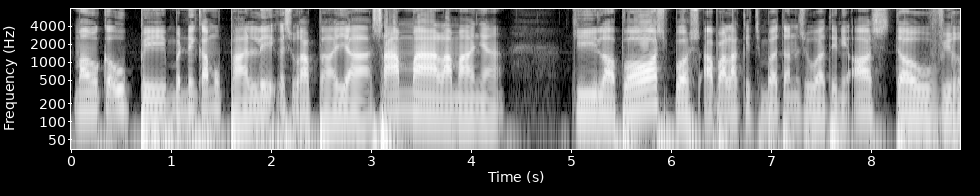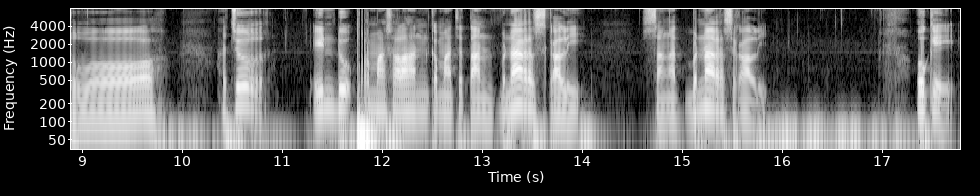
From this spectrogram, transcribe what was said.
mau ke UB mending kamu balik ke Surabaya sama lamanya. Gila bos, bos, apalagi jembatan Suhat ini. Astagfirullah Hancur Induk permasalahan kemacetan. Benar sekali. Sangat benar sekali Oke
